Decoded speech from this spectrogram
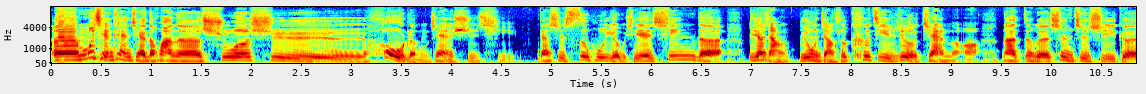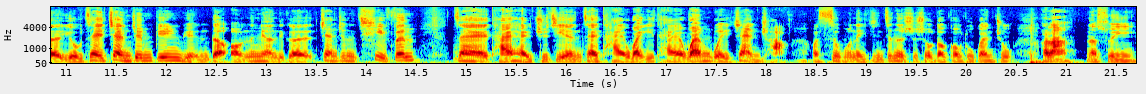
呃，目前看起来的话呢，说是后冷战时期，但是似乎有些新的，比较讲不用讲说科技热战了啊，那这个甚至是一个有在战争边缘的哦，那么样的一个战争的气氛，在台海之间，在台湾以台湾为战场啊，似乎呢已经真的是受到高度关注。好啦，那所以。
